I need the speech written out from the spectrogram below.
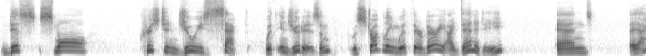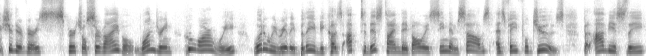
this small Christian Jewish sect within Judaism was struggling with their very identity and Uh, actually their very spiritual survival, wondering who are we? What do we really believe? Because up to this time, they've always seen themselves as faithful Jews. But obviously,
